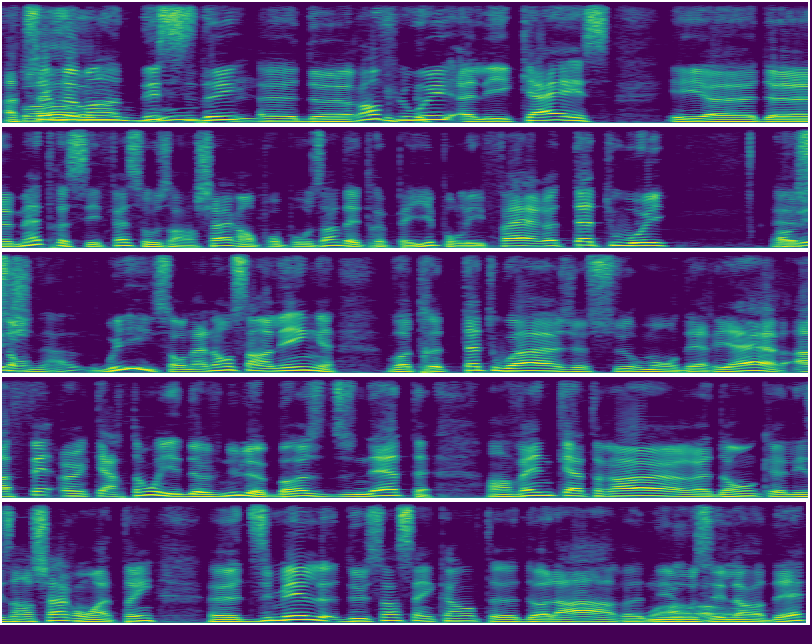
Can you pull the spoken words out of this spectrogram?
A tout simplement décidé euh, de renflouer euh, les caisses et euh, de mettre ses fesses aux enchères en proposant d'être payé pour les faire tatouer. Euh, son- Original. oui, son annonce en ligne, votre tatouage sur mon derrière, a fait un carton et est devenu le boss du net en 24 heures. Donc, les enchères ont atteint euh, 10 250 dollars néo-zélandais,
